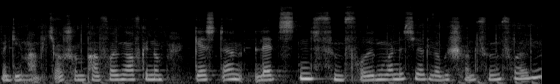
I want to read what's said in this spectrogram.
Mit dem habe ich auch schon ein paar Folgen aufgenommen. Gestern, letztens, fünf Folgen waren das ja, glaube ich, schon fünf Folgen.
